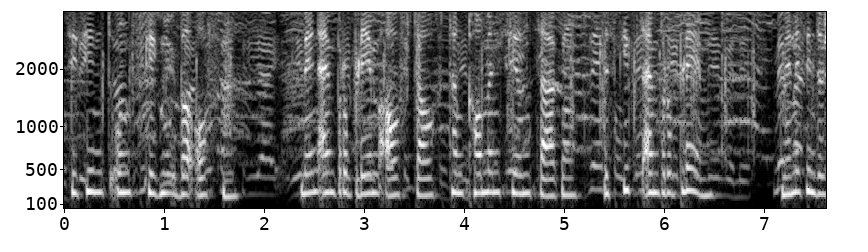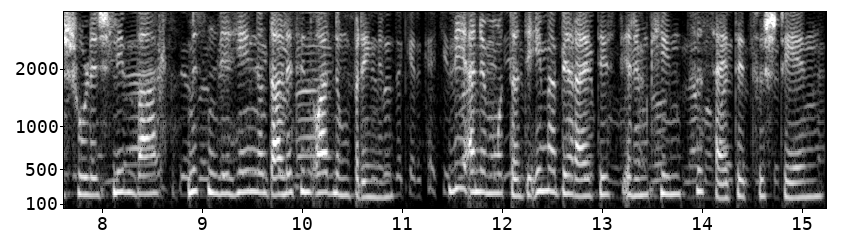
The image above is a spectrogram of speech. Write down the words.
Sie sind uns gegenüber offen. Wenn ein Problem auftaucht, dann kommen sie und sagen, es gibt ein Problem. Wenn es in der Schule schlimm war, müssen wir hin und alles in Ordnung bringen. Wie eine Mutter, die immer bereit ist, ihrem Kind zur Seite zu stehen.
